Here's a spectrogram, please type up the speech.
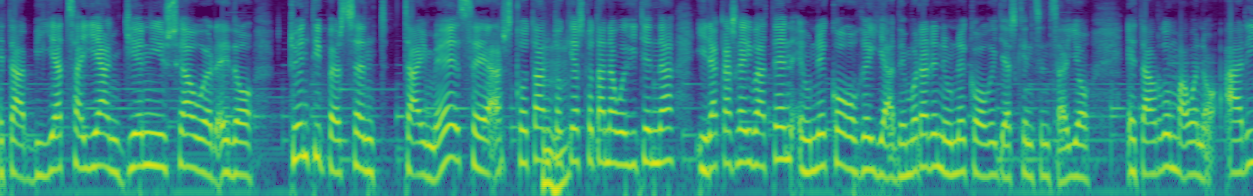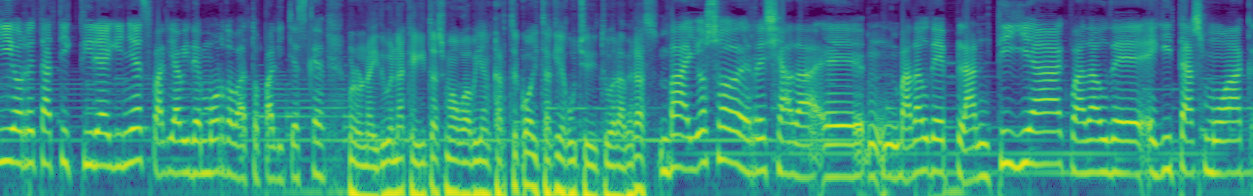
eta bilatzailean genius hour edo 20% time, eh? ze askotan, toki askotan hau egiten da, irakasgai baten euneko hogeia, demoraren euneko hogeia eskentzen zaio. Eta orduan, ba, bueno, ari horretatik tira eginez, baliabide mordo bat topalitezke. Bueno, nahi duenak egitasmo hau abian jartzeko aitzakia gutxi dituela, beraz. Bai, oso erresa da. E, badaude plantillak, badaude egitasmoak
